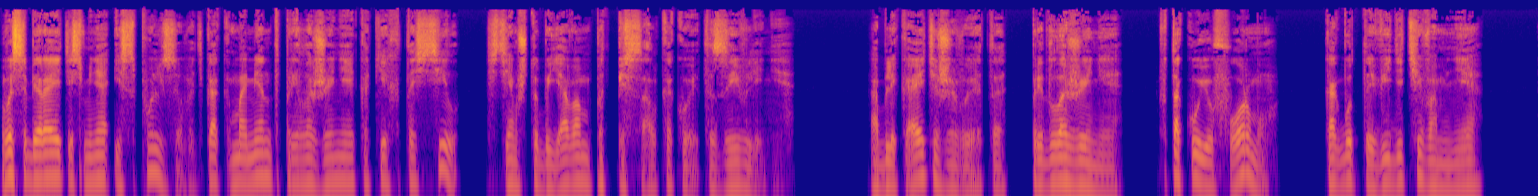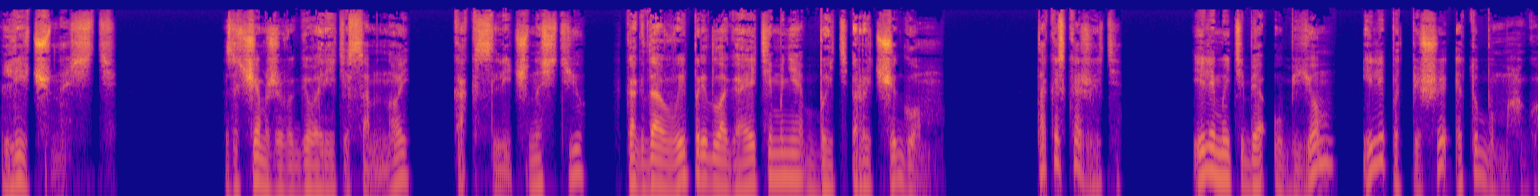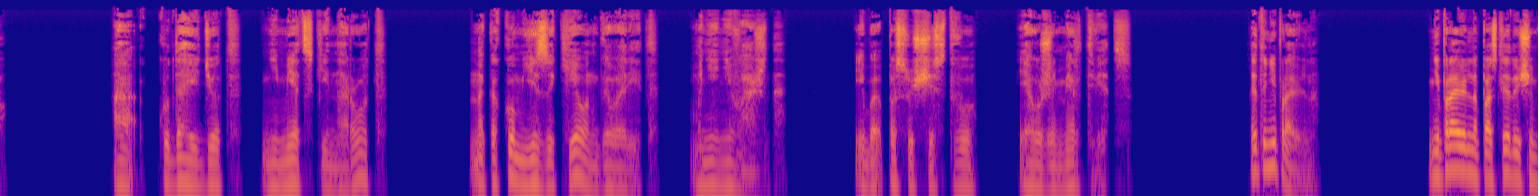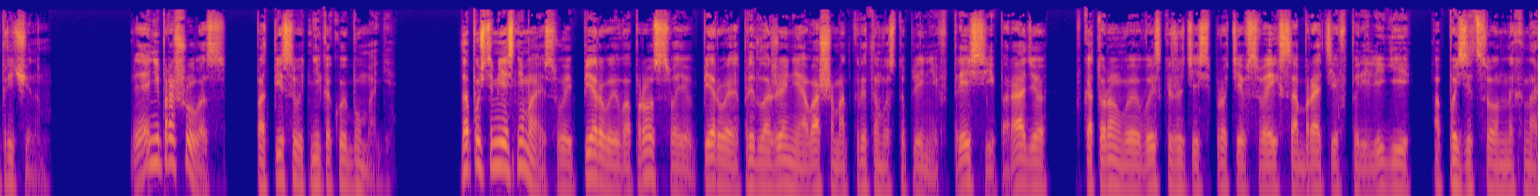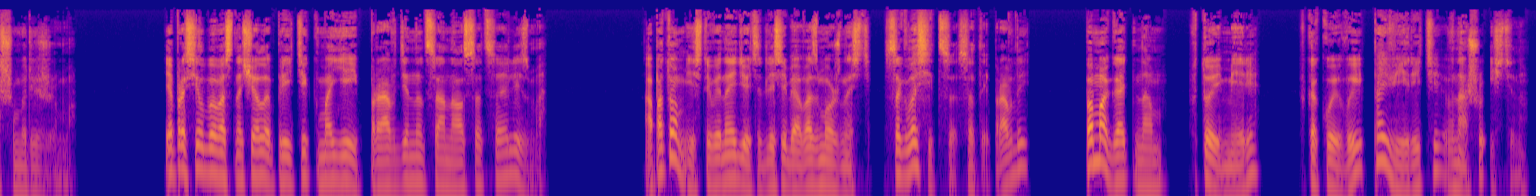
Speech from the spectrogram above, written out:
Вы собираетесь меня использовать как момент приложения каких-то сил с тем, чтобы я вам подписал какое-то заявление. Облекаете же вы это предложение в такую форму, как будто видите во мне личность. Зачем же вы говорите со мной, как с личностью, когда вы предлагаете мне быть рычагом? Так и скажите. Или мы тебя убьем, или подпиши эту бумагу. А куда идет немецкий народ, на каком языке он говорит, мне не важно, ибо по существу я уже мертвец. Это неправильно. Неправильно по следующим причинам. Я не прошу вас подписывать никакой бумаги. Допустим, я снимаю свой первый вопрос, свое первое предложение о вашем открытом выступлении в прессе и по радио, в котором вы выскажетесь против своих собратьев по религии, оппозиционных нашему режиму. Я просил бы вас сначала прийти к моей правде национал-социализма. А потом, если вы найдете для себя возможность согласиться с этой правдой, помогать нам в той мере, в какой вы поверите в нашу истину.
